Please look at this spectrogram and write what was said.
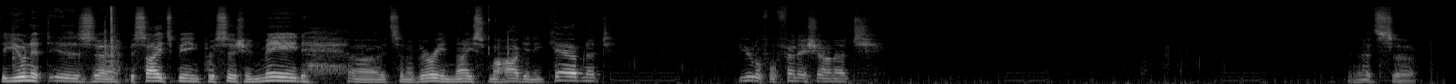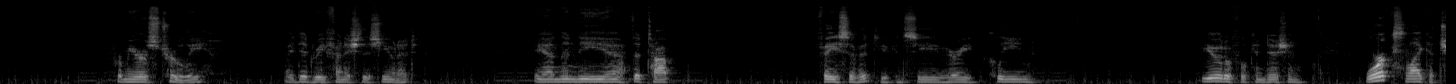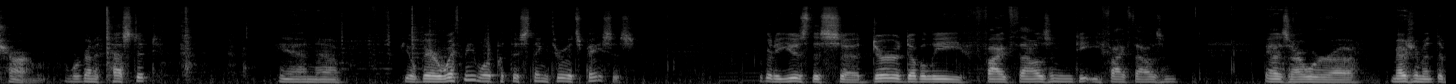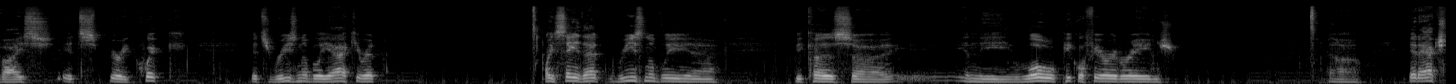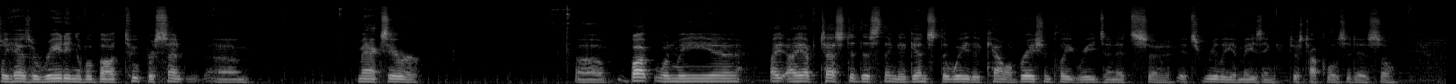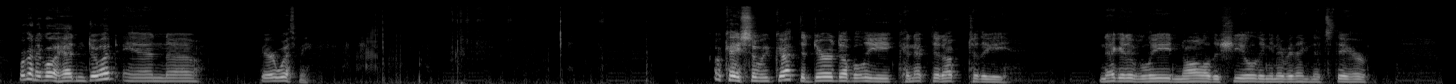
The unit is, uh, besides being precision made, uh, it's in a very nice mahogany cabinet. Beautiful finish on it. And that's uh, from yours truly. I did refinish this unit. And then the, uh, the top face of it, you can see very clean, beautiful condition. Works like a charm. We're going to test it. And uh, if you'll bear with me, we'll put this thing through its paces. We're going to use this uh, DER EE 5000, DE 5000, as our uh, measurement device. It's very quick. It's reasonably accurate. I say that reasonably uh, because uh, in the low picofarad range, uh, it actually has a rating of about 2% um, max error. Uh, but when we, uh, I, I, have tested this thing against the way the calibration plate reads, and it's uh, it's really amazing just how close it is. So we're going to go ahead and do it, and uh, bear with me. Okay, so we've got the DER EE connected up to the negative lead and all of the shielding and everything that's there.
